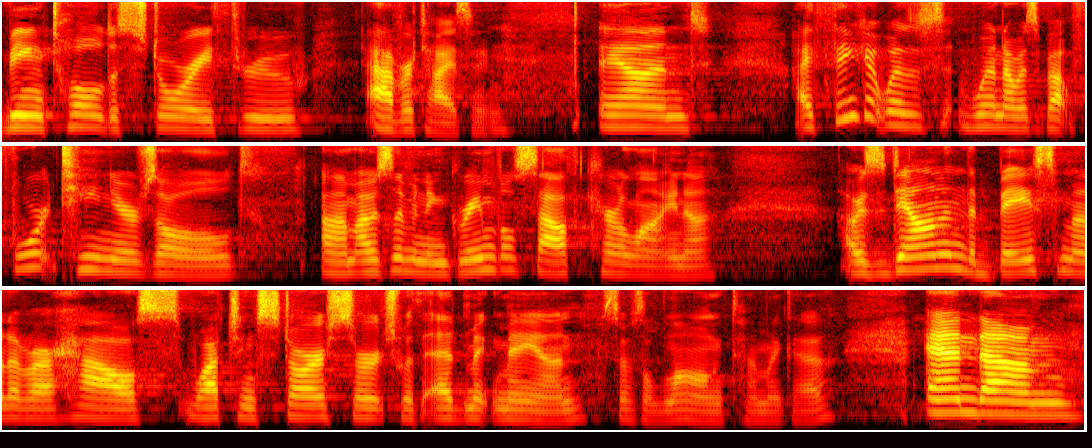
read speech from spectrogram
being told a story through advertising? And I think it was when I was about 14 years old. Um, I was living in Greenville, South Carolina. I was down in the basement of our house watching Star Search with Ed McMahon, so it was a long time ago. And um,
